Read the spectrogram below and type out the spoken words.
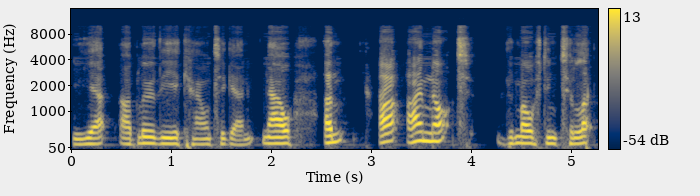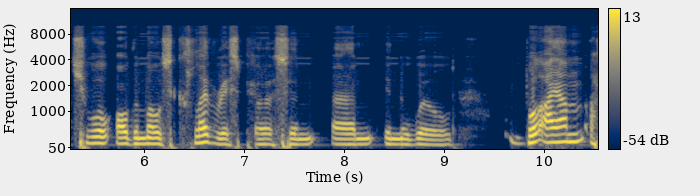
Yeah, I blew the account again. Now, um, I, I'm not the most intellectual or the most cleverest person um, in the world. But I am a,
